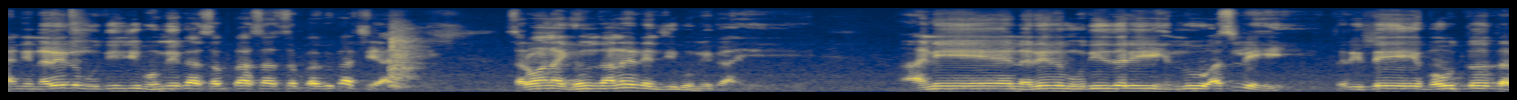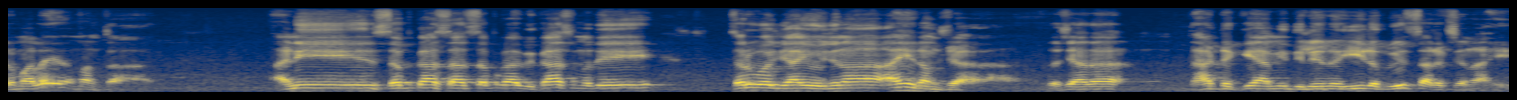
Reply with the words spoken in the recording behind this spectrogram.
आणि नरेंद्र मोदींची भूमिका सबका साथ सबका विकासची आहे. सर्वांना घेऊन जाणारी त्यांची भूमिका आहे. आणि नरेंद्र मोदी जरी हिंदू असलेही तरी ते बौद्ध धर्माला मानतात. आणि सबका साथ सबका विकासमध्ये सर्व ज्या योजना आहेत आमच्या जशा आता दहा टक्के आम्ही दिलेलं ई डब्ल्यू एस आरक्षण आहे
